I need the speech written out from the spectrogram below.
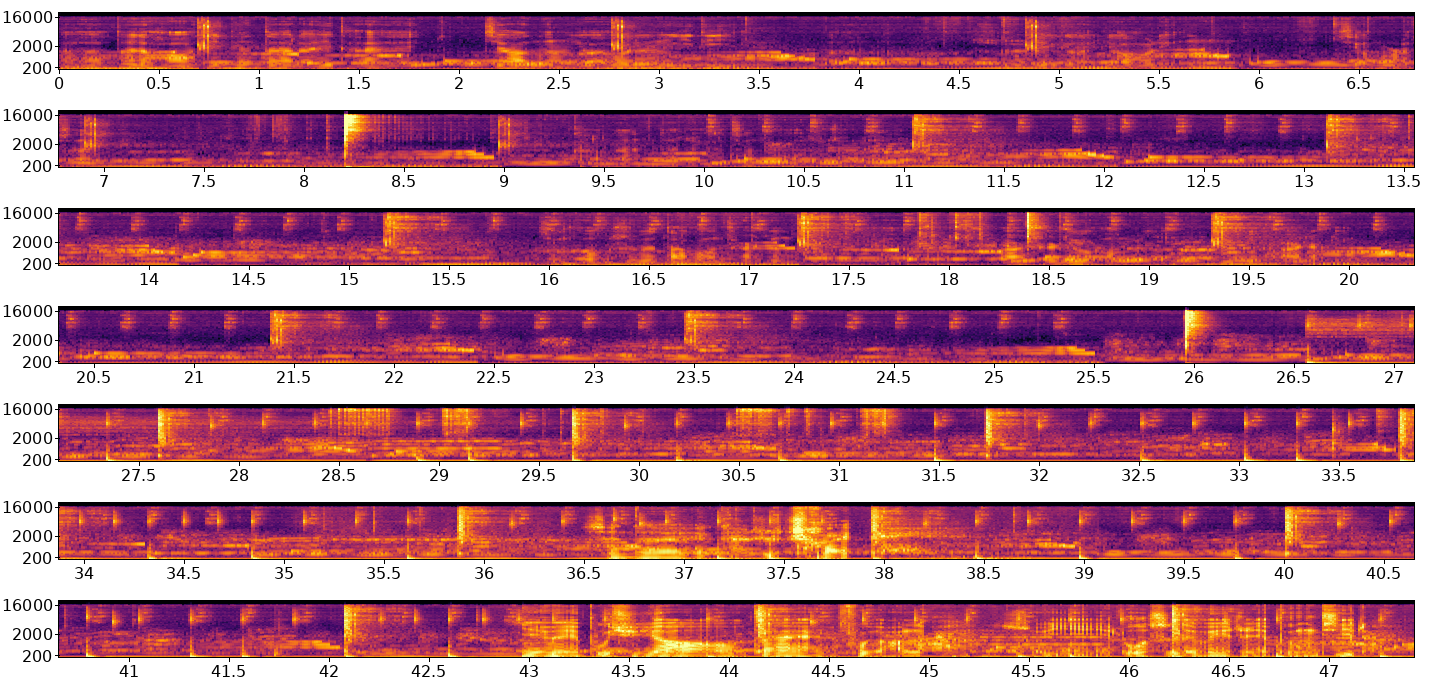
呃，大家好，今天带来一台佳能幺幺零 ED，呃，是这个幺幺零型号的相机，看看它这个镜头是怎么样的。镜头是个大光圈镜头，呃，二十六毫米一比二点零。现在开始拆，因为不需要再复原了，所以螺丝的位置也不用记了。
